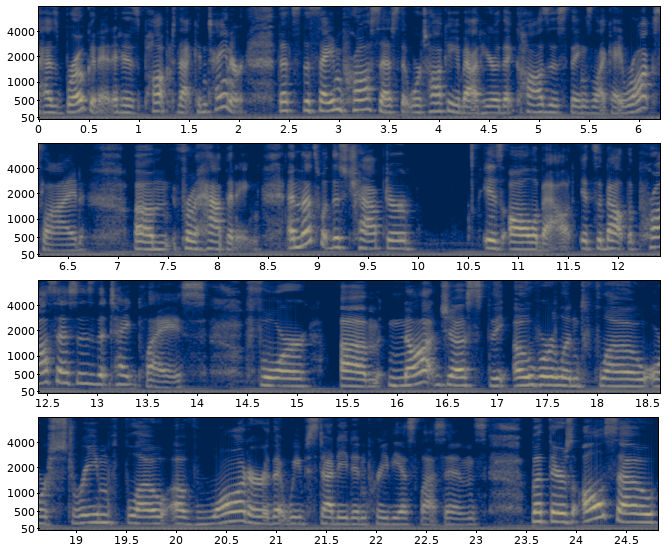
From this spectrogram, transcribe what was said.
has broken it. It has popped that container. That's the same process that we're talking about here that causes things like a rock slide um, from happening. And that's what this chapter is all about. It's about the processes that take place for um, not just the overland flow or stream flow of water that we've studied in previous lessons, but there's also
